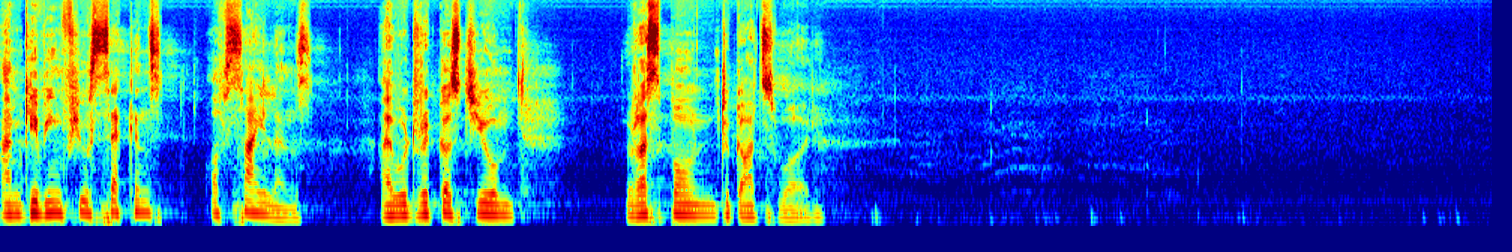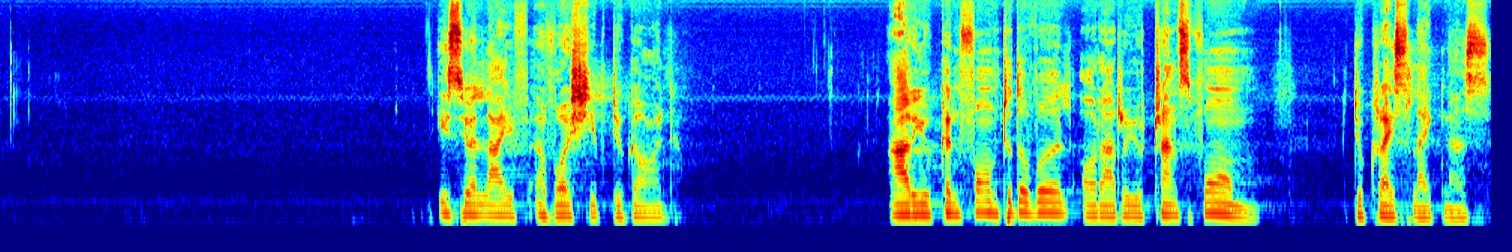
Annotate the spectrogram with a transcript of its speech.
I'm giving few seconds of silence. I would request you respond to God's word. Is your life a worship to God? Are you conformed to the world or are you transformed to Christ likeness.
